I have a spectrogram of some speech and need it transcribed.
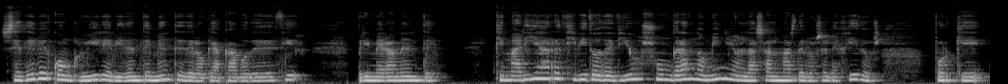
Se debe concluir evidentemente de lo que acabo de decir, primeramente, que María ha recibido de Dios un gran dominio en las almas de los elegidos, porque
